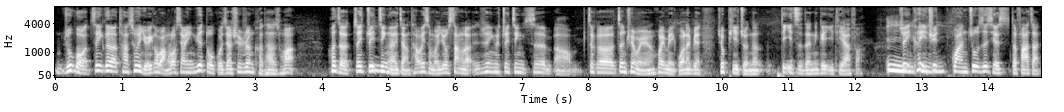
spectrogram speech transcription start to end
如果这个它是会有一个网络效应，越多国家去认可它的话，或者在最近来讲，它为什么又上了？就是因为最近是啊这个证券委员会美国那边就批准了第一支的那个 ETF 啊。所以可以去关注这些的发展，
